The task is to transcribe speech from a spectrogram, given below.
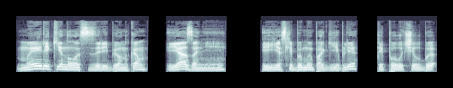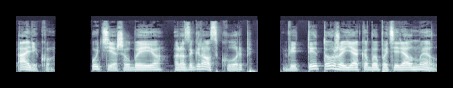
Мэйли кинулась за ребенком, я за ней. И если бы мы погибли, ты получил бы Алику. Утешил бы ее, разыграл скорбь. Ведь ты тоже якобы потерял Мел.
